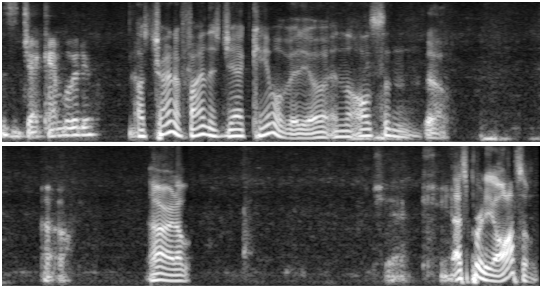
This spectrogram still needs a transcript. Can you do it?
This is Jack Campbell video. I was trying to find this Jack Campbell video, and all of a sudden, No. Uh oh. all right, I'm, Jack Campbell. that's pretty awesome.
